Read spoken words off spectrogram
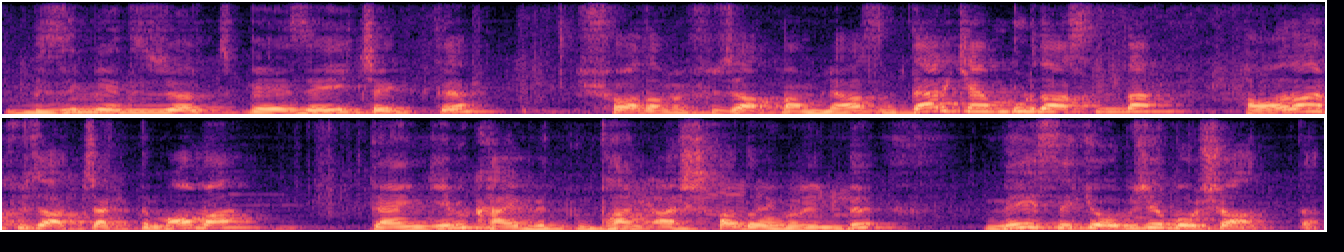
Bizim 704 VZ'yi çekti. Şu adamı füze atmam lazım. Derken burada aslında havadan füze atacaktım ama dengemi kaybettim. Tank aşağı doğru indi. Neyse ki obje boşa attı.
